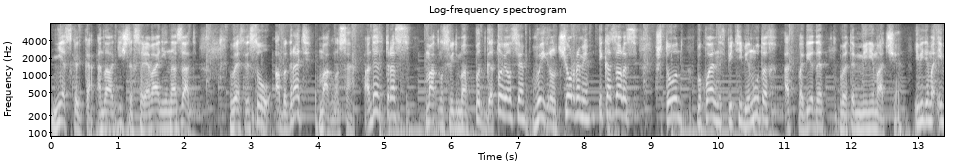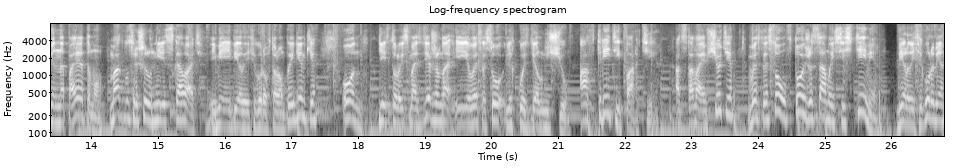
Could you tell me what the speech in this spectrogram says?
несколько аналогичных соревнований назад Весли Соу обыграть Магнуса. А на этот раз Магнус, видимо, подготовился, выиграл черными, и казалось, что он буквально в пяти минутах от победы в этом мини-матче. И, видимо, именно поэтому Магнус решил не рисковать, имея белые фигуры во втором поединке. Он действовал весьма сдержанно, и Весли Соу легко сделал ничью. А в третьей партии, отставая в счете, Весли Соу в той же самой системе белыми фигурами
